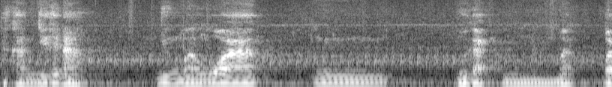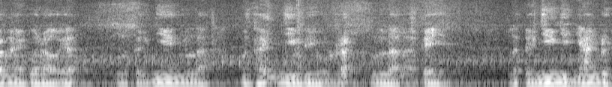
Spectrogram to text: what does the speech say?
thực hành như thế nào. Nhưng mà qua um, buổi gặp ừ, mà ba ngày vừa rồi á là tự nhiên là mình thấy nhiều điều rất là lạ kỳ. Là tự nhiên nhìn ăn được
